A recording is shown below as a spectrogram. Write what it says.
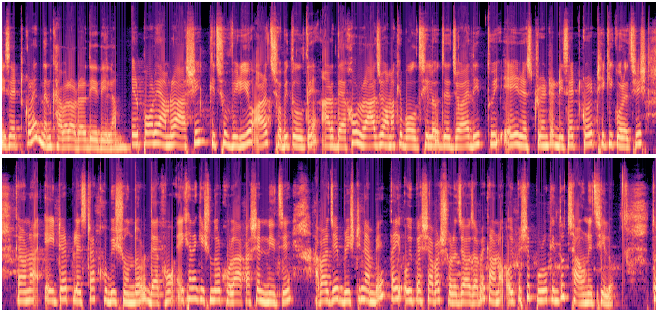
ডিসাইড করে দেন খাবার অর্ডার দিয়ে দিলাম। এরপরে আমরা আসি কিছু ভিডিও আর ছবি তুলতে। আর দেখো, রাজও আমাকে বলছিল যে জয়াদি তুই এই রেস্টুরেন্টটা ডিসাইড করে ঠিকই করেছিস। কেননা এইটার প্লেসটা খুবই সুন্দর। দেখো, এখানে কি সুন্দর খোলা আকাশের নিচে। আবার যে বৃষ্টি নামবে, তাই ওই পাশে আবার সরে যাওয়া যাবে। কেননা ওই পাশে পুরো কিন্তু ছাউনি ছিল। তো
